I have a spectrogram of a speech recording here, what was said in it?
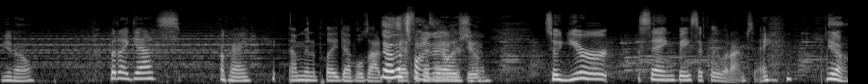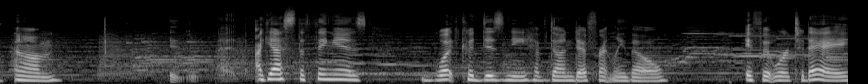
you know. But I guess, okay, I'm going to play devil's advocate No, that's fine. because I, I always understand. do. So you're saying basically what I'm saying. Yeah. um, I guess the thing is, what could Disney have done differently though, if it were today?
